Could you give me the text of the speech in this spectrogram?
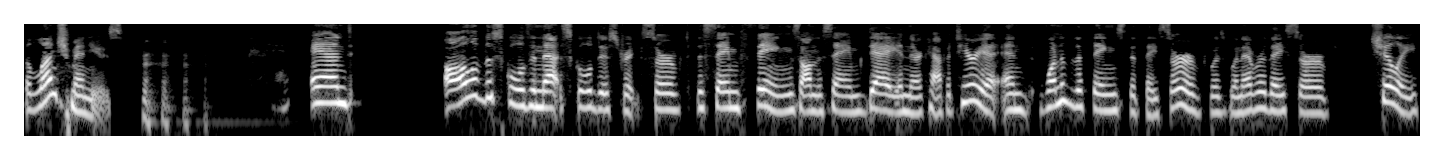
the lunch menus. and all of the schools in that school district served the same things on the same day in their cafeteria. And one of the things that they served was whenever they served chili,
